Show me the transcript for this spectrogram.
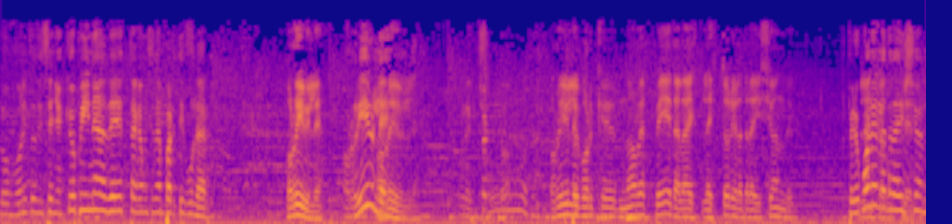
los bonitos diseños, ¿qué opina de esta camiseta en particular? Horrible. ¿Horrible? Horrible. Horrible porque no respeta la, la historia, la tradición. De ¿Pero cuál es la tradición?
